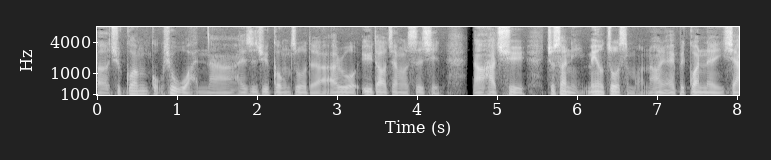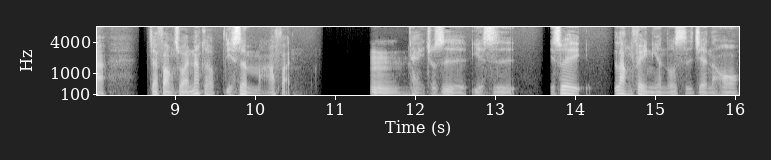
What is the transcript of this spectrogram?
呃，去观光去玩呐、啊，还是去工作的啊，啊？如果遇到这样的事情，然后他去，就算你没有做什么，然后你还被关了一下，再放出来，那个也是很麻烦。嗯，哎，就是也是也是会浪费你很多时间，然后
